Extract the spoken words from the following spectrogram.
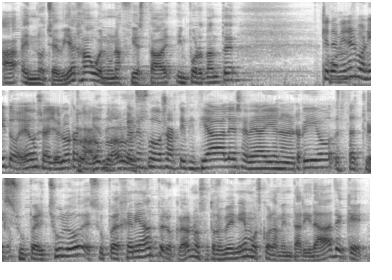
a- en Nochevieja o en una fiesta importante. Que también es bonito, ¿eh? O sea, yo lo Claro, recomiendo. claro, porque es- hacen fuegos artificiales, se ve ahí en el río, está chulo. Es súper chulo, es súper genial, pero claro, nosotros veníamos con la mentalidad de que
